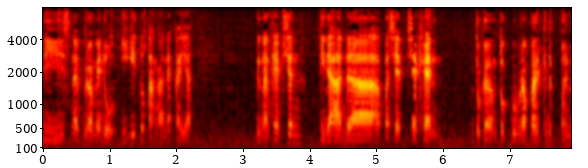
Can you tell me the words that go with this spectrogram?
di snapgram doi itu tangannya kayak dengan caption tidak ada apa shake, shake hand untuk untuk beberapa hari ke depan.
